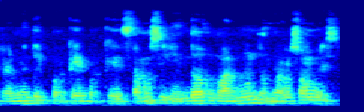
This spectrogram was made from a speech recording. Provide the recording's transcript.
realmente, ¿por qué? Porque estamos siguiendo no al mundo, no a los hombres,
